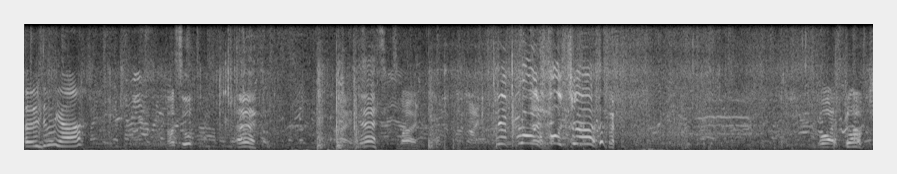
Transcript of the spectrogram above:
Öldüm ya. Hast du? Evet. Yes. Zwei. Gib Blumenfusche! Oh, es klappt.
